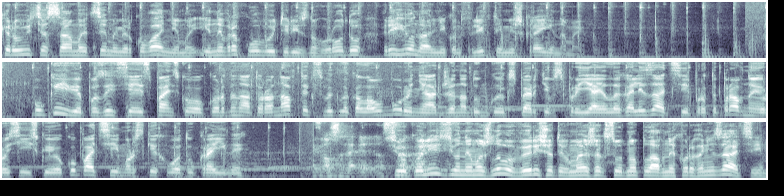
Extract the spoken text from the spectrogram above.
керуються саме цими міркуваннями і не враховують різного роду регіональні конфлікти між країнами. У Києві позиція іспанського координатора Нафтекс викликала обурення, адже на думку експертів сприяє легалізації протиправної російської окупації морських вод України. Цю колізію неможливо вирішити в межах судноплавних організацій.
